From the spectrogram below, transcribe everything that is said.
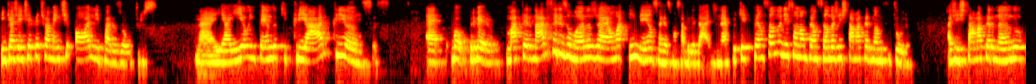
em que a gente efetivamente olhe para os outros. Né? E aí eu entendo que criar crianças. É, bom, primeiro, maternar seres humanos já é uma imensa responsabilidade, né? Porque pensando nisso ou não pensando, a gente está maternando o futuro. A gente está maternando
